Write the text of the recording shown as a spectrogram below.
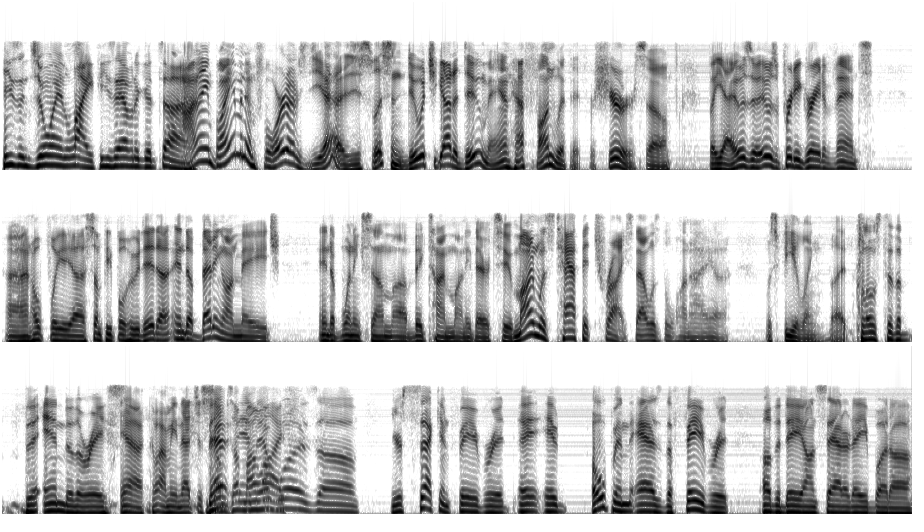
he's enjoying life. He's having a good time. I ain't blaming him for it. I was, yeah, just listen, do what you got to do, man. Have fun with it for sure. So, but yeah, it was a, it was a pretty great event, uh, and hopefully uh, some people who did uh, end up betting on Mage end up winning some uh, big time money there too. Mine was Tapit Trice. That was the one I uh, was feeling, but Close to the the end of the race. yeah, I mean that just that, sums up my that life. was uh, your second favorite. It, it opened as the favorite of the day on Saturday, but uh,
